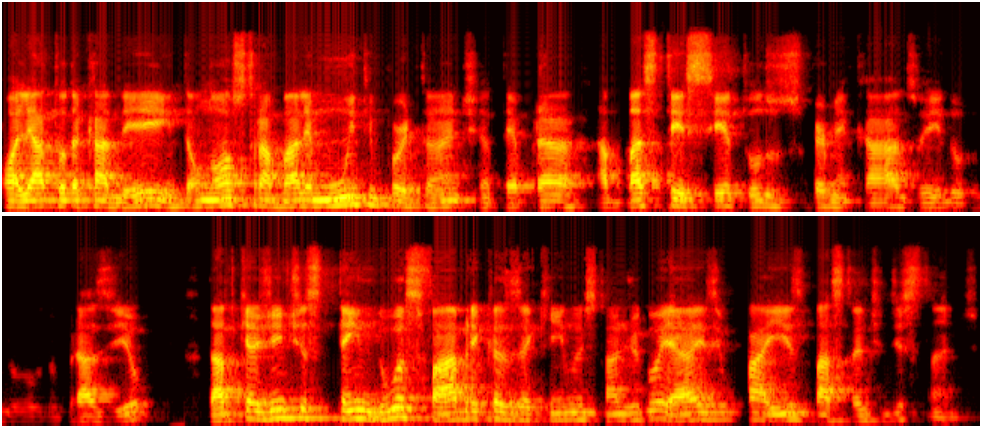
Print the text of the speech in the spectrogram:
olhar toda a cadeia. Então, nosso trabalho é muito importante até para abastecer todos os supermercados aí do, do, do, Brasil, dado que a gente tem duas fábricas aqui no estado de Goiás e o um país bastante distante.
